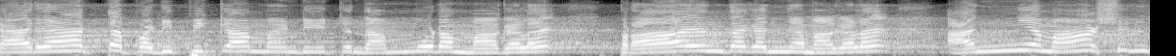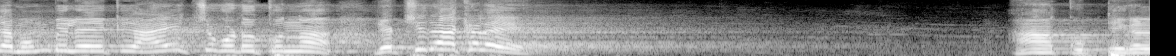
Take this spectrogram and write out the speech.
കരാട്ട പഠിപ്പിക്കാൻ വേണ്ടിയിട്ട് നമ്മുടെ മകളെ പ്രായം തകഞ്ഞ മകളെ അന്യമാഷിന്റെ മുമ്പിലേക്ക് അയച്ചു കൊടുക്കുന്ന രക്ഷിതാക്കളെ ആ കുട്ടികൾ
